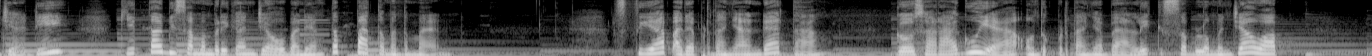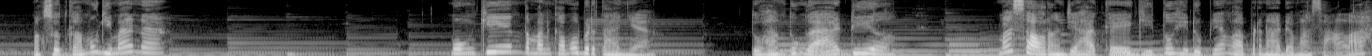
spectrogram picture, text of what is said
Jadi, kita bisa memberikan jawaban yang tepat, teman-teman. Setiap ada pertanyaan datang, gak usah ragu ya untuk bertanya balik sebelum menjawab. Maksud kamu gimana? Mungkin teman kamu bertanya, Tuhan tuh gak adil. Masa orang jahat kayak gitu hidupnya gak pernah ada masalah?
